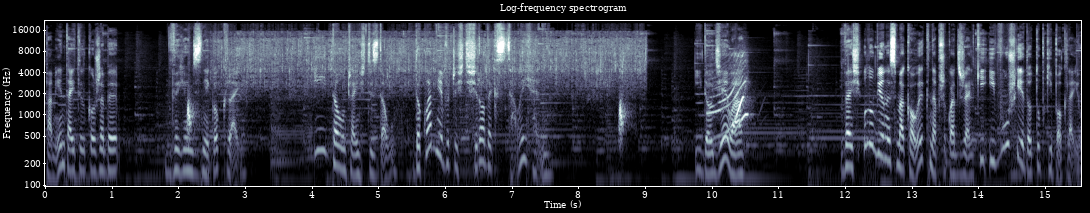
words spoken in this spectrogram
Pamiętaj tylko, żeby wyjąć z niego klej. I tą część z dołu. Dokładnie wyczyść środek z całej chemii. I do dzieła. Weź ulubiony smakołyk, na przykład żelki, i włóż je do tubki po kleju.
